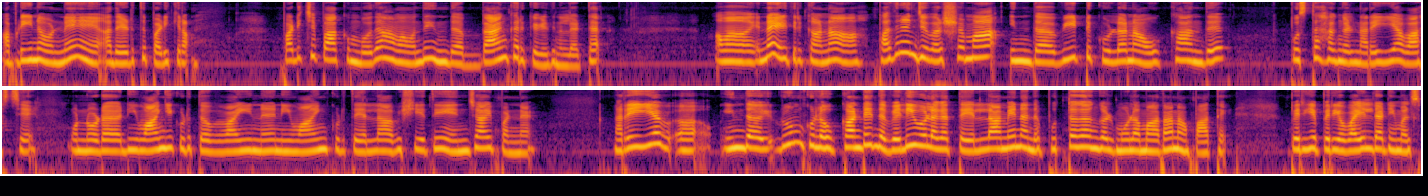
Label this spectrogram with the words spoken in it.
அப்படின்ன உடனே அதை எடுத்து படிக்கிறான். படித்து பார்க்கும்போது அவன் வந்து இந்த பேங்கருக்கு எழுதின லெட்டர் அவன் என்ன எழுதியிருக்கான்னா பதினஞ்சு வருஷமாக இந்த வீட்டுக்குள்ளே நான் உட்காந்து புஸ்தகங்கள் நிறையா வாசித்தேன் உன்னோட நீ வாங்கி கொடுத்த வைனு நீ வாங்கி கொடுத்த எல்லா விஷயத்தையும் என்ஜாய் பண்ணேன். நிறைய இந்த ரூம்குள்ளே உட்காந்து இந்த வெளி உலகத்தை எல்லாமே நான் இந்த புத்தகங்கள் மூலமாக தான் நான் பார்த்தேன். பெரிய பெரிய வைல்ட் அனிமல்ஸ்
